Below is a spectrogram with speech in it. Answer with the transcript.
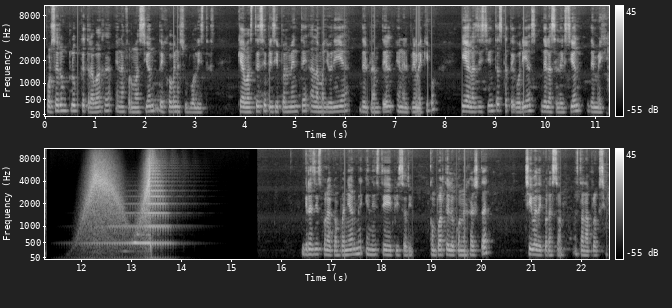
por ser un club que trabaja en la formación de jóvenes futbolistas, que abastece principalmente a la mayoría del plantel en el primer equipo y a las distintas categorías de la selección de México. Gracias por acompañarme en este episodio. Compártelo con el hashtag Chiva de Corazón. Hasta la próxima.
